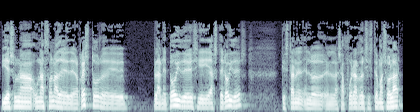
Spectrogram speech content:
y es una, una zona de, de restos, de planetoides y asteroides que están en, en lo- en las afueras del sistema solar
